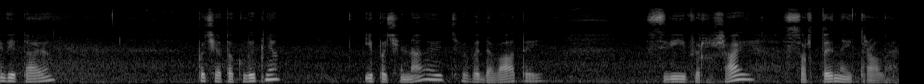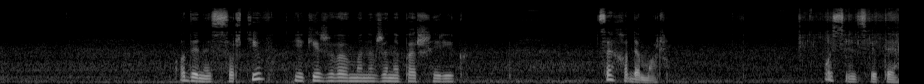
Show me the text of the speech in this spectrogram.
Вітаю. Початок липня і починають видавати свій врожай сорти нейтрали. Один із сортів, який живе в мене вже не перший рік, це хадемар. Ось він цвіте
